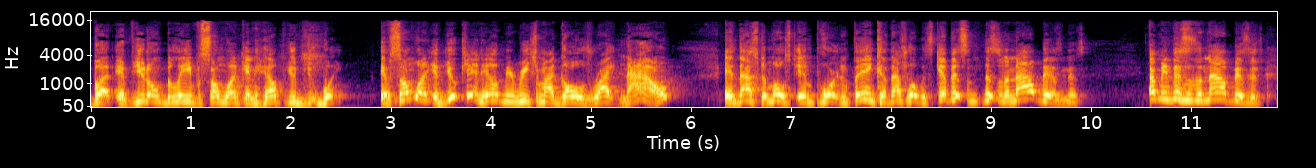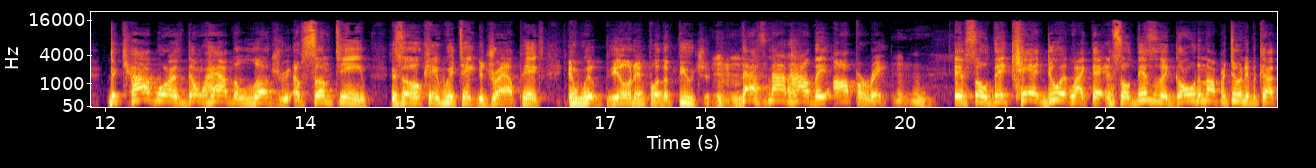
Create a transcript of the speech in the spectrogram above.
But if you don't believe someone can help you do what, if someone, if you can't help me reach my goals right now, and that's the most important thing because that's what we skip. This, this is a now business. I mean, this is a now business. The Cowboys don't have the luxury of some team that say, okay, we'll take the draft picks and we're building for the future. Mm-mm. That's not how they operate. Mm-mm. And so they can't do it like that. And so this is a golden opportunity because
